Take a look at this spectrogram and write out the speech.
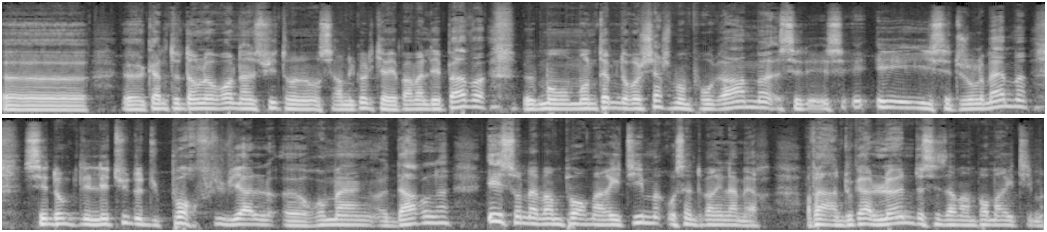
Quand dans le Rhône, ensuite, on, s'est rendu compte qu'il y avait pas mal d'épaves, mon, thème de recherche, mon programme, c'est, toujours le même, c'est donc l'étude du port fluvial romain d'Arles et son avant-port maritime au Sainte-Marie-la-Mer. Enfin, en tout cas, l'un de ces avant-ports maritimes.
